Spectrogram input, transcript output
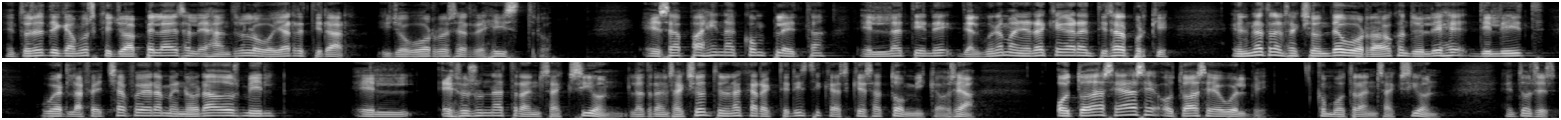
Entonces digamos que yo a Peláez Alejandro lo voy a retirar y yo borro ese registro. Esa página completa, él la tiene de alguna manera que garantizar, porque en una transacción de borrado, cuando yo le dije delete, where la fecha fuera menor a 2000, el, eso es una transacción. La transacción tiene una característica, es que es atómica, o sea, o toda se hace o toda se devuelve como transacción. Entonces,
